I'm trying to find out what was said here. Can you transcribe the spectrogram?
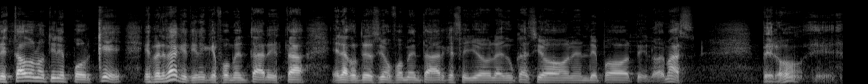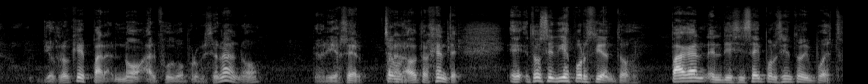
Estado no tiene por qué, es verdad que tiene que fomentar, está en la Constitución fomentar, qué sé yo, la educación, el deporte y lo demás. Pero eh, yo creo que para, no al fútbol profesional, ¿no? Debería ser para la otra gente. Eh, entonces 10%, pagan el 16% de impuestos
